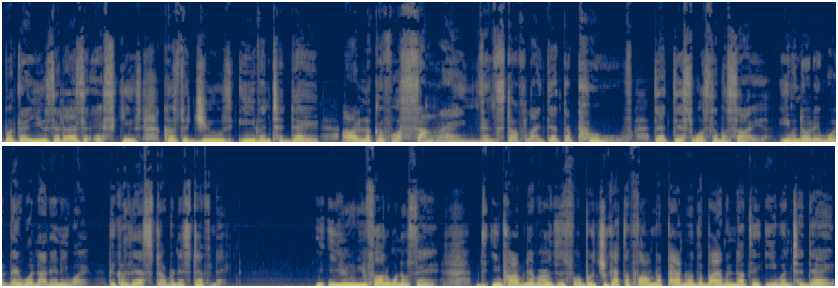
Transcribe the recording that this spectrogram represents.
But they use it as an excuse because the Jews, even today, are looking for signs and stuff like that to prove that this was the Messiah, even though they would they would not anyway, because they're stubborn and stiff necked. You you follow what I'm saying? You probably never heard this before, but you got to follow the pattern of the Bible. Nothing even today.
